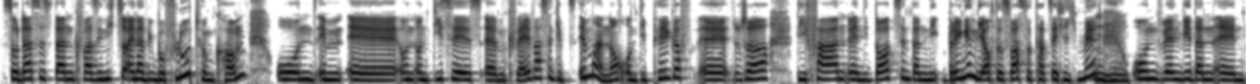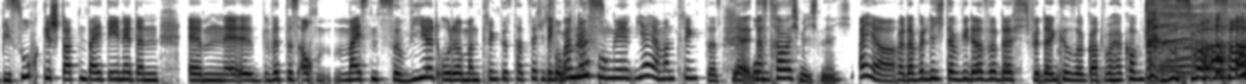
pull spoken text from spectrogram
so dass es dann quasi nicht zu einer Überflutung kommt. Und, im, äh, und, und dieses ähm, Quellwasser gibt's immer noch und die Pilgerer, die fahren, wenn die dort sind, dann bringen die auch das Wasser tatsächlich mit. Und wenn wir dann äh, einen Besuch gestatten bei denen, dann ähm, äh, wird das auch meistens serviert oder man trinkt es tatsächlich Trinkt vor man das? Prüfungen. Ja, ja, man trinkt das. ja, das und, traue ich mich nicht. ah ja. Weil da bin ich dann wieder so, dass ich mir denke, so Gott, woher kommt dieses Wasser?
